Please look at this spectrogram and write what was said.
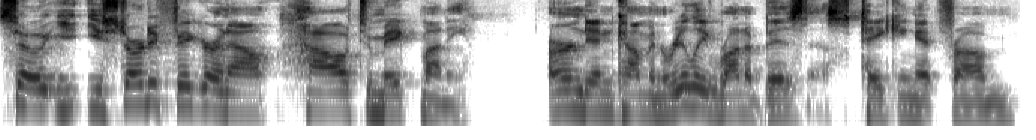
So you, you started figuring out how to make money, earned income, and really run a business, taking it from,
